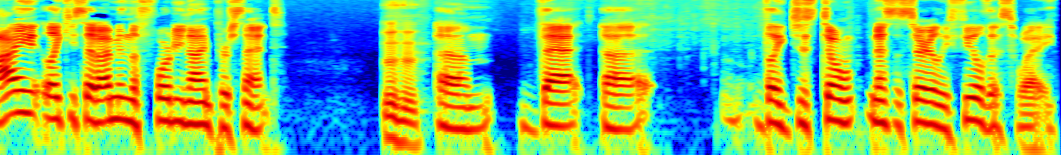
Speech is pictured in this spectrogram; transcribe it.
I, like you said, I'm in the 49%. percent hmm um, that uh, like just don't necessarily feel this way.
